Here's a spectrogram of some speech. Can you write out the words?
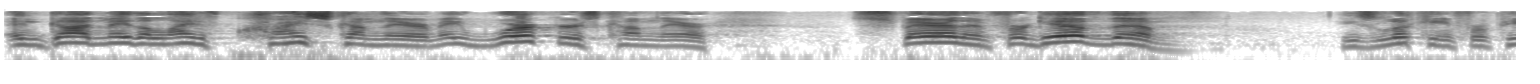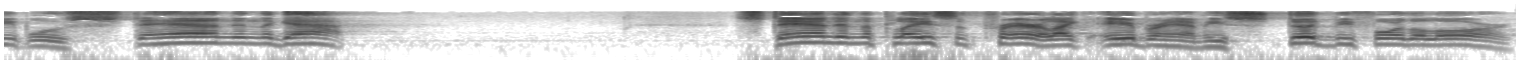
And God, may the light of Christ come there. May workers come there. Spare them. Forgive them. He's looking for people who stand in the gap. Stand in the place of prayer like Abraham. He stood before the Lord.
